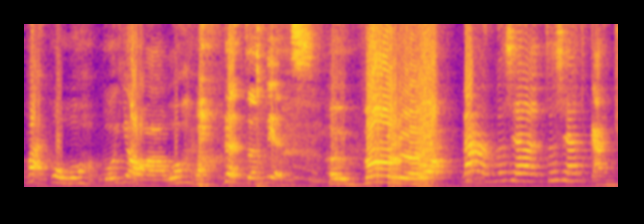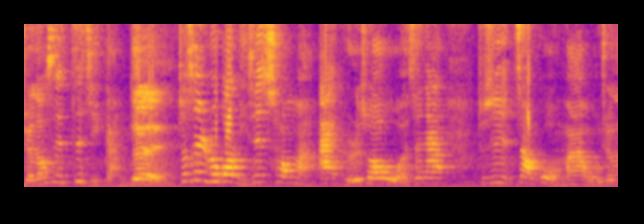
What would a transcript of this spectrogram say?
百过我我有啊，我很认真练习。很棒的，当然，那些这些感觉都是自己感觉。对，就是如果你是充满爱，比如说我正在就是照顾我妈，我觉得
